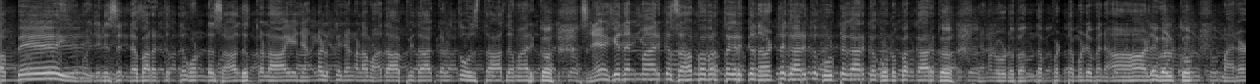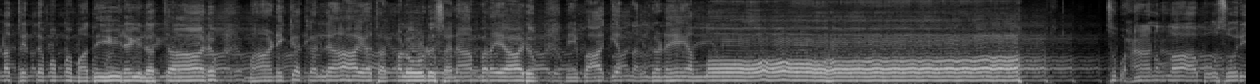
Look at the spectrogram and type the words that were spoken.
റബ്ബേ ഈ മജ്ലിസിന്റെ ബറക്കത്ത് കൊണ്ട് സാധുക്കളായ ഞങ്ങൾക്ക് ഞങ്ങളെ മാതാപിതാക്കൾക്ക് ഉസ്താദുമാർക്ക് സ്നേഹിതന്മാർക്ക് സഹപ്രവർത്തകർക്ക് നാട്ടുകാർക്ക് കൂട്ടുകാർക്ക് കുടുംബക്കാർക്ക് ഞങ്ങളോട് ബന്ധപ്പെട്ട മുഴുവൻ ആളുകൾക്കും മരണത്തിന്റെ മുമ്പ് മദീനയിലെത്താനും മാണിക്കക്കല്ലായ തങ്ങളോട് സലാം പറയാനും നീ ഭാഗ്യം നൽകണേ അല്ലോ സുബ്ഹാനല്ലാ ബൂസൂരി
